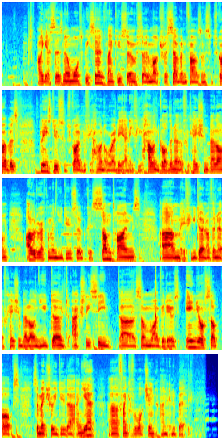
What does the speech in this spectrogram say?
I guess there's no more to be said. Thank you so, so much for 7,000 subscribers. Please do subscribe if you haven't already, and if you haven't got the notification bell on, I would recommend you do so, because sometimes, um, if you don't have the notification bell on, you don't actually see uh, some of my videos in your sub box, so make sure you do that. And yeah, uh, thank you for watching, and in a bit.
